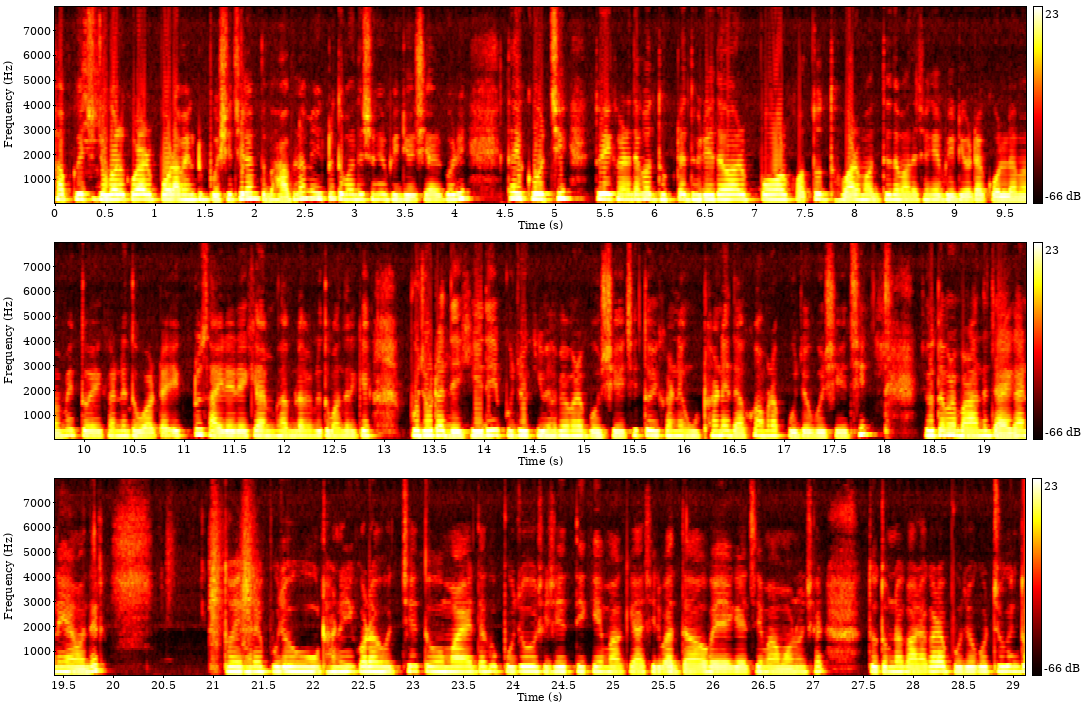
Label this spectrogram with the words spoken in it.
সব কিছু জোগাড় করার পর আমি একটু বসেছিলাম, তো ভাবলাম একটু তোমাদের সঙ্গে ভিডিও শেয়ার করি। তাই করছি। তো এখানে দেখো ধূপটা ধুয়ে দেওয়ার পর কত ধোয়ার মধ্যে তোমাদের সঙ্গে ভিডিওটা করলাম আমি। তো এখানে ধোয়াটা একটু সাইডে রেখে আমি ভাবলাম একটু তোমাদেরকে পুজোটা দেখিয়ে দিই, পুজো কীভাবে আমরা বসিয়েছি। তো এখানে উঠানে দেখো আমরা পুজো বসিয়েছি। যেহেতু আমার বারান্দার জায়গা নেই আমাদের তো এখানে পুজো উঠানেই করা হচ্ছে। তো মায়ের দেখো পুজো শেষের দিকে মাকে আশীর্বাদ দেওয়া হয়ে গেছে মা মনসার। তো তোমরা কারা কারা পুজো করছ কিন্তু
